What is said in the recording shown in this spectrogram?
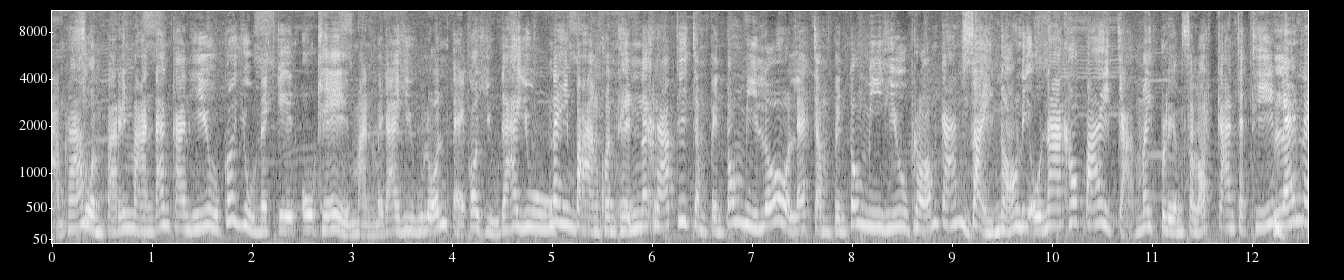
3 ครับ ส่วนปริมาณด้านการฮิวก็อยู่ในเกณฑ์โอเค มันไม่ได้ฮิวล้น แต่ก็ฮิวได้อยู่ ในบางคอนเทนต์นะครับที่จำเป็นต้องมีโล่และจำเป็นต้องมีฮิวพร้อมกัน ใส่น้องดีโอนาเข้าไปจะไม่เปลืองสล็อตการจัดทีม และใน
